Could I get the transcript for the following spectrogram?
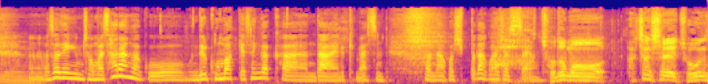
네. 어, 선생님 정말 사랑하고 늘 고맙게 생각한다 이렇게 말씀 전하고 싶다고 하셨어요. 저도 뭐 학창 시절에 좋은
